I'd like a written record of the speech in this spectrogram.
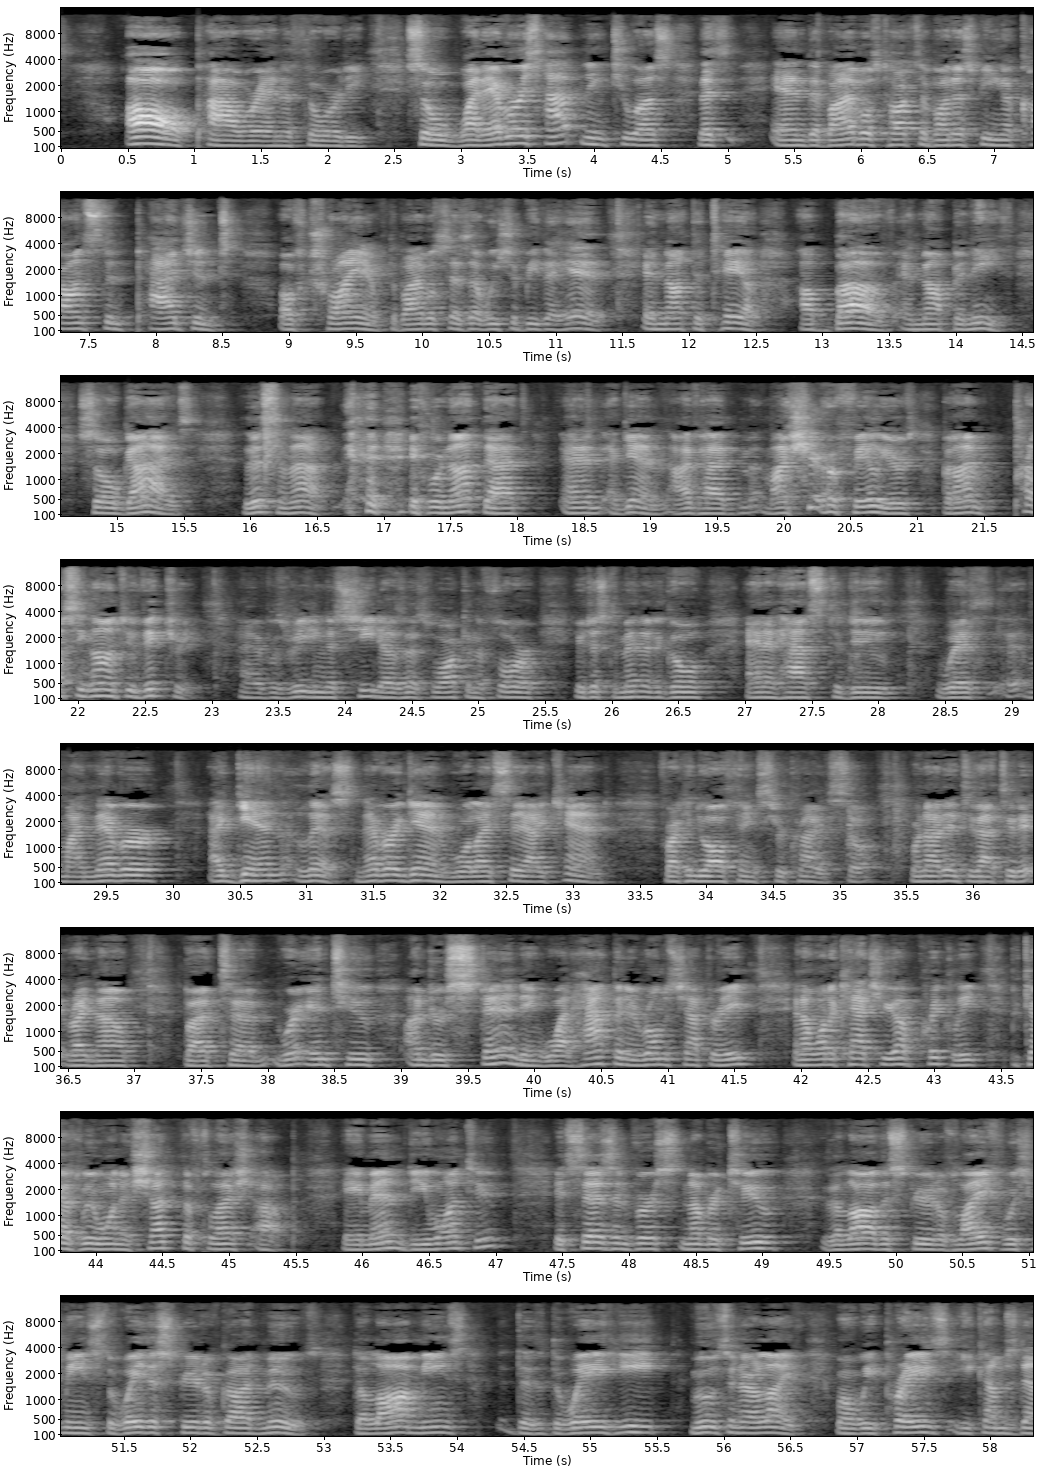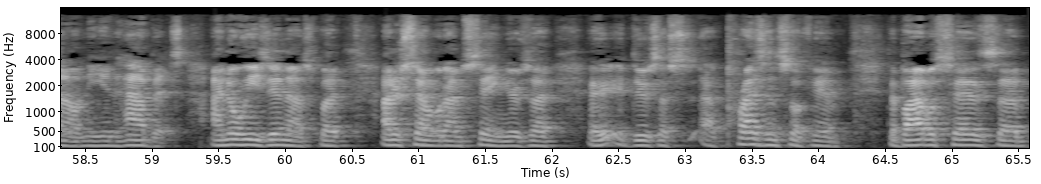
all power and authority. So whatever is happening to us, let's, and the Bible talks about us being a constant pageant of triumph. The Bible says that we should be the head and not the tail, above and not beneath. So guys, listen up. if we're not that, and again, I've had my share of failures, but I'm pressing on to victory. I was reading this sheet as I was walking the floor here just a minute ago, and it has to do with my never again list. Never again will I say I can't, for I can do all things through Christ. So we're not into that today, right now, but uh, we're into understanding what happened in Romans chapter 8. And I want to catch you up quickly because we want to shut the flesh up. Amen. Do you want to? It says in verse number 2 the law of the Spirit of life, which means the way the Spirit of God moves. The law means the, the way He moves in our life. When we praise, He comes down, He inhabits. I know He's in us, but understand what I'm saying. There's a, a there's a, a, presence of Him. The Bible says uh,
